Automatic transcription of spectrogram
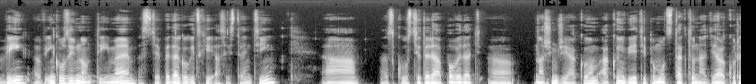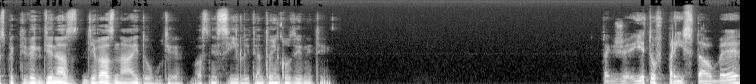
Vy v inkluzívnom týme ste pedagogickí asistenti a skúste teda povedať našim žiakom, ako im viete pomôcť takto na diálku, respektíve kde, nás, kde vás nájdu, kde vlastne sídli tento inkluzívny tým. Takže je to v prístavbe e,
